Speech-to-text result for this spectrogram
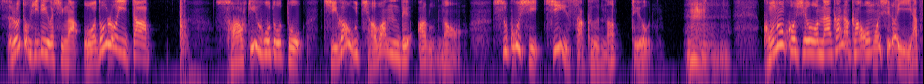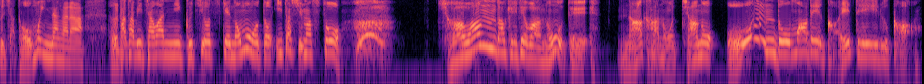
すると秀吉が驚いた。先ほどと違う茶碗であるな。少し小さくなっておる。うん。この故障なかなか面白いやつじゃと思いながら、再び茶碗に口をつけ飲もうといたしますと、は 茶碗だけではのうて、中の茶の温度まで変えているか。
